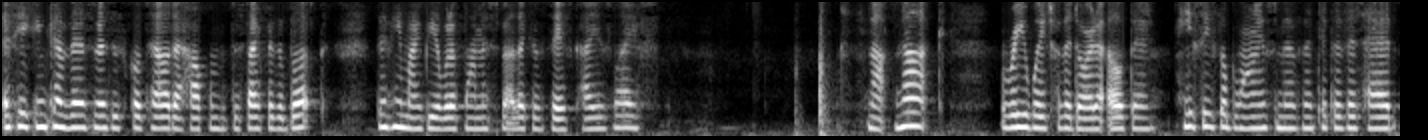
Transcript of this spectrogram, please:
If he can convince Mrs. Cotel to help him decipher the book, then he might be able to find a spell that can save Kaya's life. Knock, knock. Reed waits for the door to open. He sees the blinds move, the tip of his head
